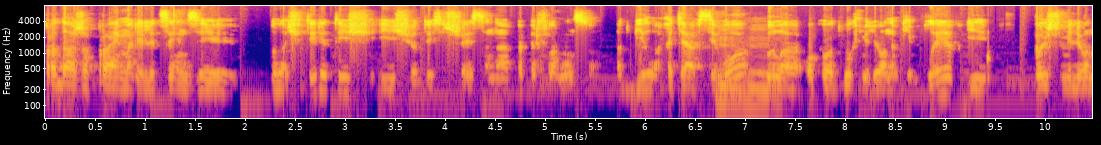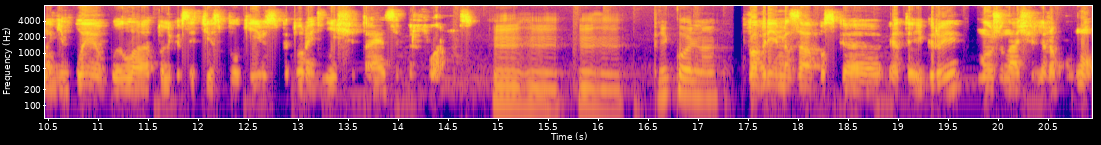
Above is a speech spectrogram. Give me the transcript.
Продажа праймари лицензии была 4000, и еще 1006 она по перформансу отбила. Хотя всего mm-hmm. было около 2 миллионов геймплеев, и больше миллиона геймплеев было только в сети Spill Games, которая не считается перформансом. Mm-hmm. Mm-hmm. Прикольно. Во время запуска этой игры мы уже начали работать, ну,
